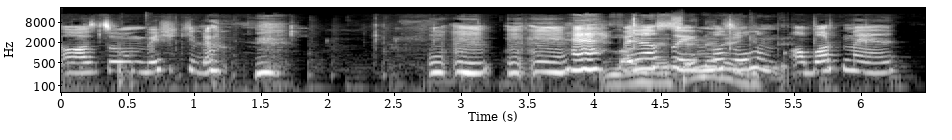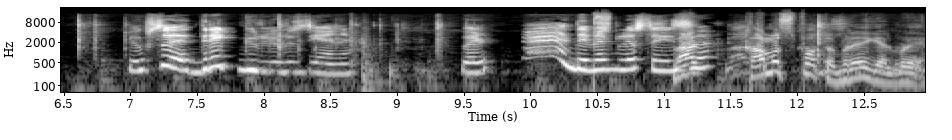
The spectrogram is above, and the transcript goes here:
ağzı 15 kilo. Heh, Lan fena desene sayılmaz nereye oğlum. gitti? Abartma yani. Yoksa direkt gülürüz yani. Böyle "Ee" demek bile sayısı. Lan kamu spotu buraya gel buraya.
